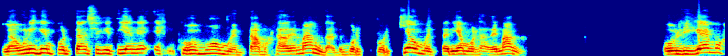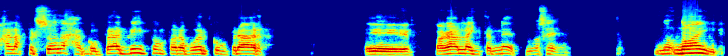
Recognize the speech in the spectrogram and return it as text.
La única importancia que tiene es cómo aumentamos la demanda. ¿Por, qué aumentaríamos la demanda? Obliguemos a las personas a comprar Bitcoin para poder comprar, eh, pagar la Internet. No sé. No hay.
